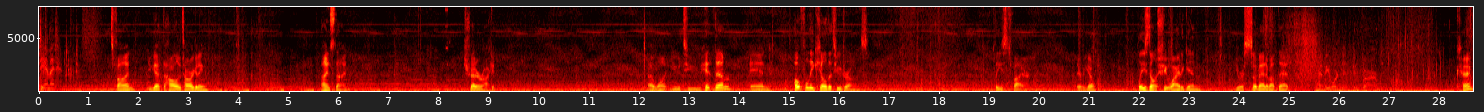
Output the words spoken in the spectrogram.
Damn it. It's fine. You got the holo targeting. Einstein. Shredder rocket. I want you to hit them and hopefully kill the two drones. Please fire. There we go. Please don't shoot wide again. You are so bad about that. Heavy ordnance confirmed. Okay.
